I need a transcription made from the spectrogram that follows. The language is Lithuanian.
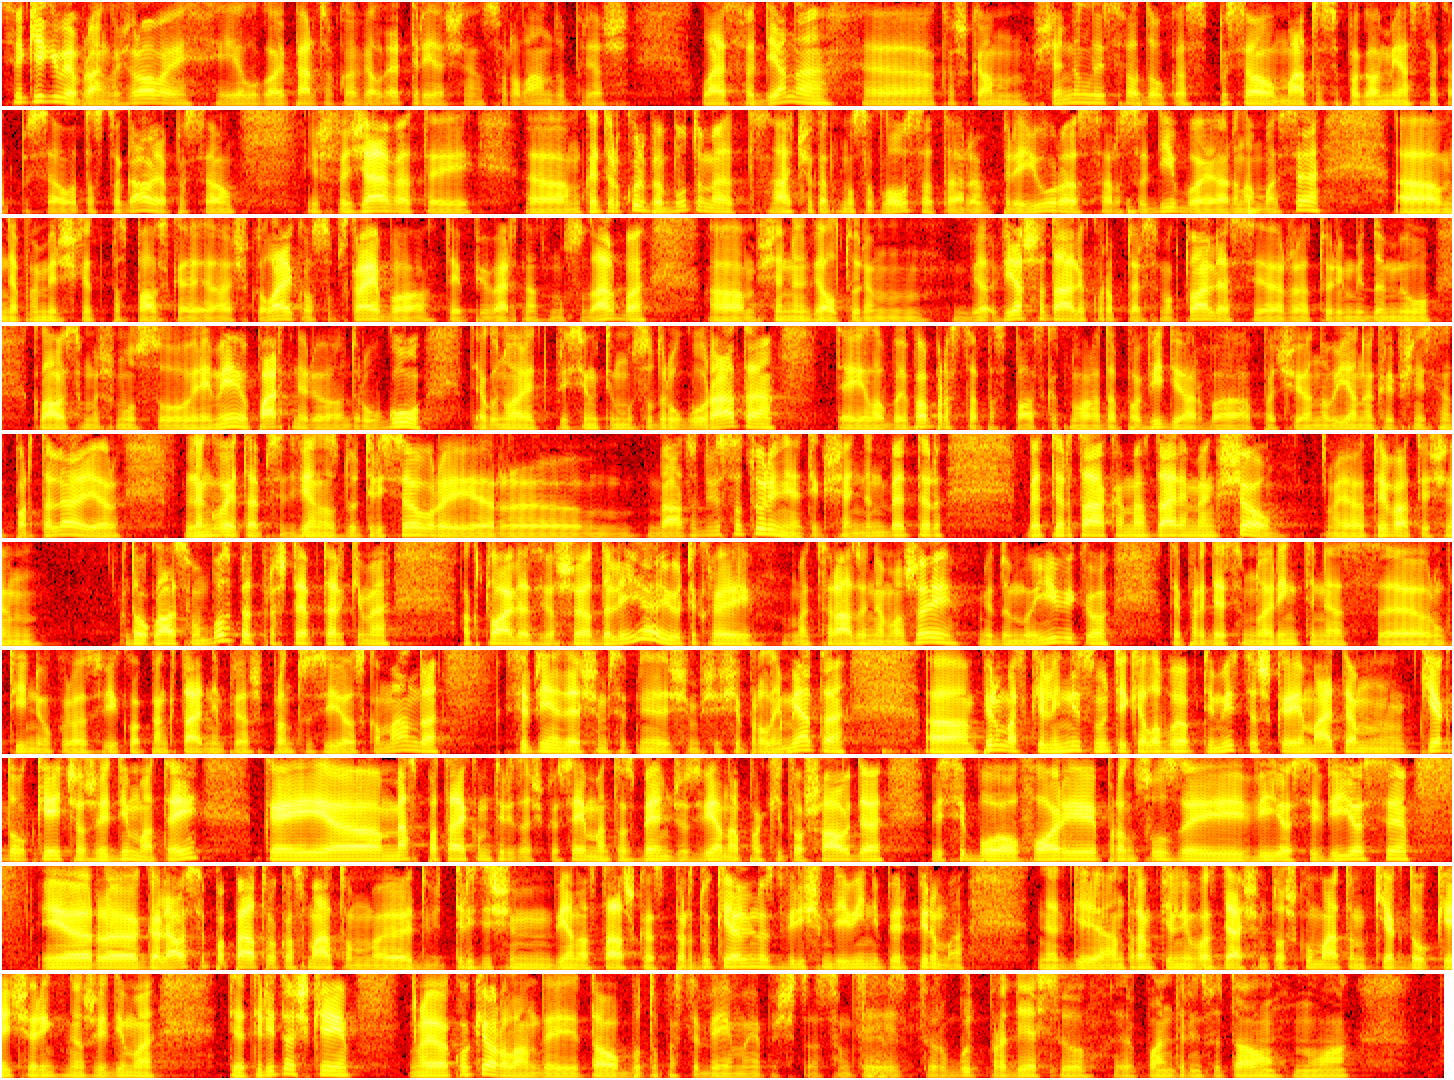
Sveiki, gyvi, brangų žiūrovai. Ilgoji pertrauka vėl etrija šiandien su Rolandu prieš laisvą dieną, e, kažkam šiandien laisva, daug kas pusiau matosi pagal miestą, kad pusiau atostogauja, pusiau išvažiavę, tai e, kad ir kur bebūtumėt, ačiū, kad mūsų klausot, ar prie jūros, ar sodyboje, ar namuose, e, nepamirškit paspauską, aišku, laiko, subscribe, taip įvertinat mūsų darbą. Šiandien vėl turim viešą dalį, kur aptarsim aktualės ir turim įdomių klausimų iš mūsų rėmėjų, partnerių, draugų. Tai jeigu norit prisijungti mūsų draugų ratą, Tai labai paprasta, paspauskit nuorodą po video arba pačioje naujienų krepšinis net portale ir lengvai tapsit 1, 2, 3 eurai ir matot visą turinį, tik šiandien, bet ir, bet ir tą, ką mes darėme anksčiau. E, tai va, tai šiandien daug klausimų bus, bet prieš tai aptarkime aktualijas viešoje dalyje, jų tikrai atsirado nemažai įdomių įvykių. Tai pradėsim nuo rinktinės e, rungtynių, kurios vyko penktadienį prieš Prancūzijos komandą. 70-76 pralaimėta. Pirmas kelinys nutikė labai optimistiškai, matėm, kiek daug keičia žaidimą tai, kai e, mes pataikom tritaškius. Eimantas Bendžius vieną po kito šaudė, visi buvo euforijai, prancūzai vyjosi, vyjosi. Ir e, galiausiai po pertraukos matom 31 e, taškas per du kelnius, 29 per pirmą. Netgi antram kelnyvos 10 taškų matom, kiek daug keičia rinkinio žaidimą tie tritaškiai. E, kokie Rolandai tavo būtų pastebėjimai apie šitas rungtynes? Tai turbūt pradėsiu ir pantrinsiu tau nuo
